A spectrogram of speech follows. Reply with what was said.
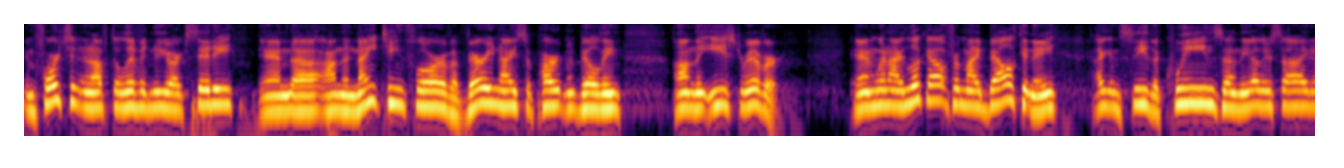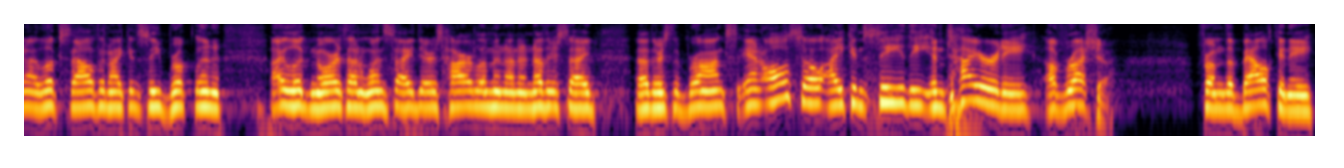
am fortunate enough to live in New York City and uh, on the 19th floor of a very nice apartment building on the East River. And when I look out from my balcony, I can see the Queens on the other side, and I look south and I can see Brooklyn. I look north on one side, there's Harlem, and on another side, uh, there's the Bronx. And also, I can see the entirety of Russia from the balcony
